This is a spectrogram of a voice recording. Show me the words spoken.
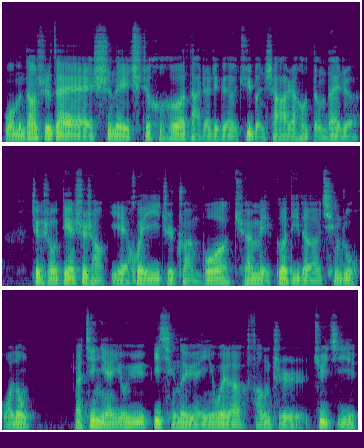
我们当时在室内吃吃喝喝，打着这个剧本杀，然后等待着。这个时候电视上也会一直转播全美各地的庆祝活动。那今年由于疫情的原因，为了防止聚集，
